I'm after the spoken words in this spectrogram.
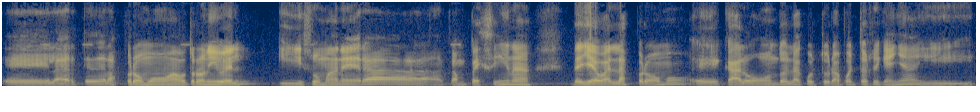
eh, el arte de las promos a otro nivel y su manera campesina de llevar las promos eh, caló hondo en la cultura puertorriqueña y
